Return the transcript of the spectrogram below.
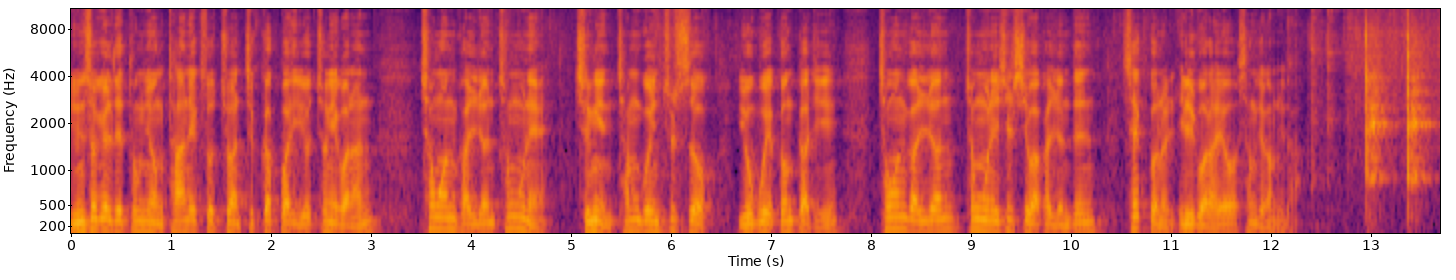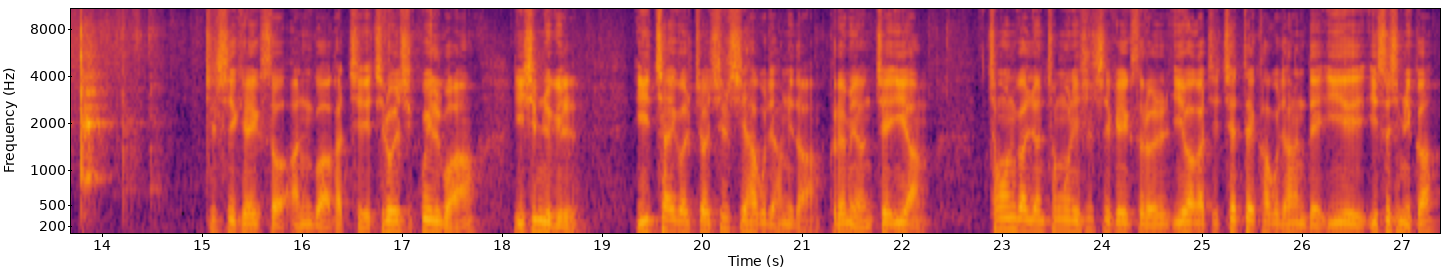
윤석열 대통령 탄핵소추안 즉각 발의 요청에 관한 청원 관련 청문회 증인 참고인 출석 요구의 건까지 청원 관련 청문회 실시와 관련된 세 건을 일괄하여 상정합니다. 실시 계획서 안과 같이 7월 19일과 26일 2차에 걸쳐 실시하고자 합니다. 그러면 제2항 청원 관련 청문회 실시 계획서를 이와 같이 채택하고자 하는데 이의 있으십니까?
